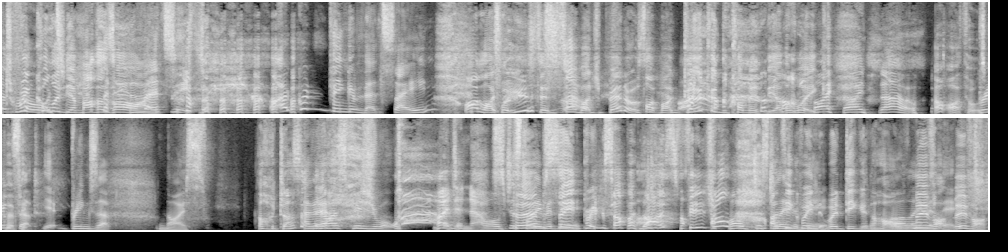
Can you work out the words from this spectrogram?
a twinkle in your mother's eye. That's it. I couldn't think of that saying. I like what you said so much better. It was like my gherkin comment the other week. I, I know. Oh, I thought it was Brings perfect. up, yeah, brings up nice. Oh, does it? I have a nice visual. I don't know. I'll just Sperm leave it seed there. brings up a nice visual. I'll just I think it we, there. we're digging a hole. I'll Move on, there. move on.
